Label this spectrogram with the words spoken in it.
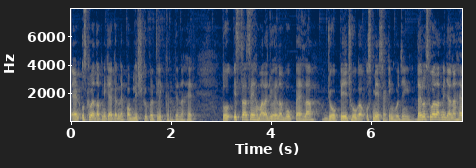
एंड उसके बाद आपने क्या करना है पब्लिश के ऊपर क्लिक कर देना है। तो इस तरह से हमारा जो है ना, वो पहला जो पेज होगा, उसमें सेटिंग हो जाएँगी। देन उसके बाद आपने जाना है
